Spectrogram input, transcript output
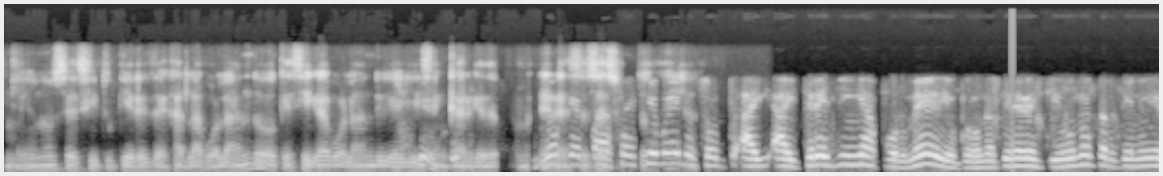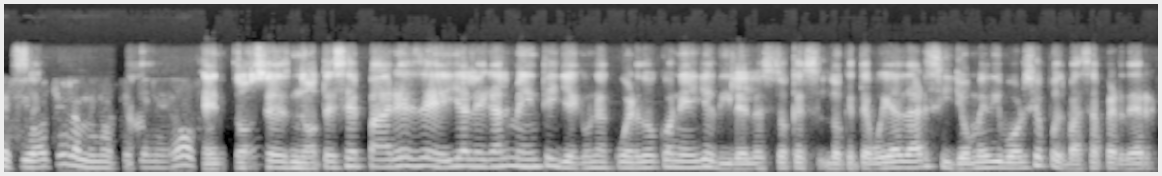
Yo no sé si tú quieres dejarla volando o que siga volando y allí se encargue de otra manera. Lo que pasa es que, bueno, hay, hay tres niñas por medio, pues una tiene 21, otra tiene 18 y la menor que tiene 12. Entonces no te separes de ella legalmente y llega a un acuerdo con ella, dile esto que es lo que te voy a dar, si yo me divorcio, pues vas a perder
